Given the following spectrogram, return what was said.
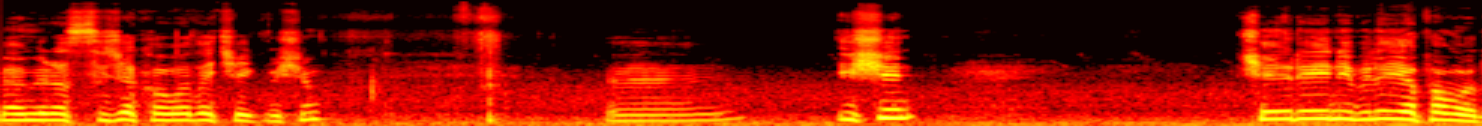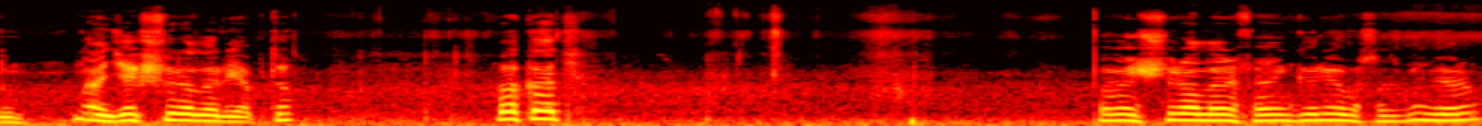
Ben biraz sıcak havada çekmişim. Ee, işin çeyreğini bile yapamadım. Ancak şuraları yaptım. Fakat Bakın şuraları falan görüyor musunuz bilmiyorum.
